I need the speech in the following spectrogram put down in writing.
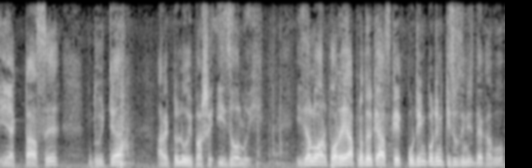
এই একটা আছে, দুইটা, আরেকটা হলো ওই পাশে ইজল ওই ইজা লওয়ার পরে আপনাদেরকে আজকে কঠিন কঠিন কিছু জিনিস দেখাবো।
